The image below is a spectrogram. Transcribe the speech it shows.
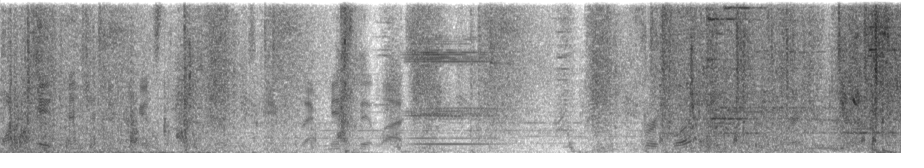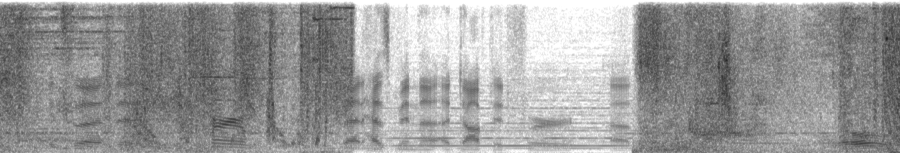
Want to pay attention to who gets the first pick this game because I missed it last week. first what? It's the, the, the term that has been uh, adopted for uh, Oh.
